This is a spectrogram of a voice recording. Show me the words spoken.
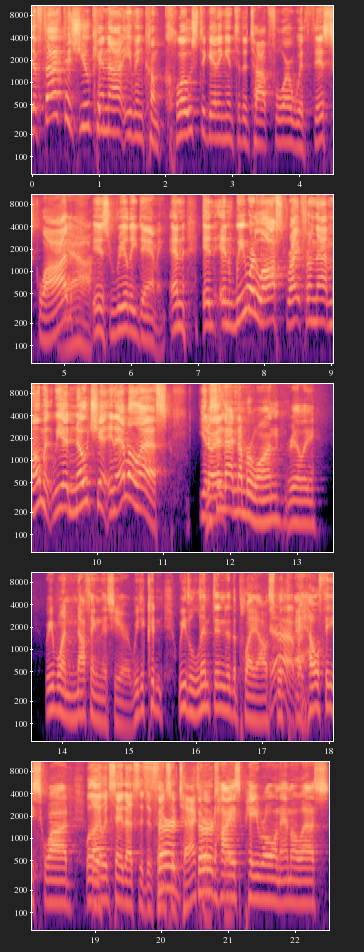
The fact that you cannot even come close to getting into the top four with this squad Yeah. is really damning. And, and and we were lost right from that moment. We had no chance in MLS. You know, Isn't that number one really? We won nothing this year. We couldn't. We limped into the playoffs Yeah, with but- a healthy squad. well, I would say that's the defensive third tactics. third but- highest payroll in MLS.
